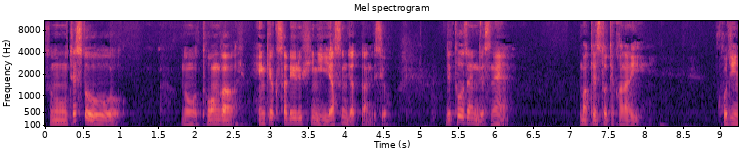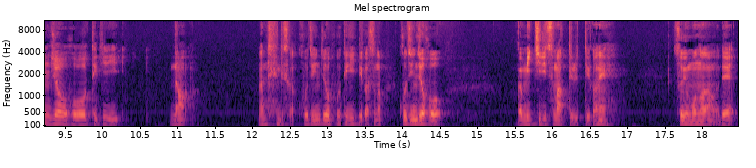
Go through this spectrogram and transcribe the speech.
そのテストの答案が返却される日に休んじゃったんですよ。で当然ですね、まあ、テストってかなり個人情報的な何て言うんですか個人情報的っていうかその個人情報がみっちり詰まってるっていうかね。そういうものなので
